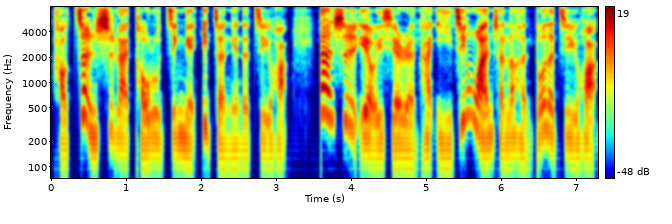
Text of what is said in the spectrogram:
好正式来投入今年一整年的计划。但是也有一些人，他已经完成了很多的计划。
